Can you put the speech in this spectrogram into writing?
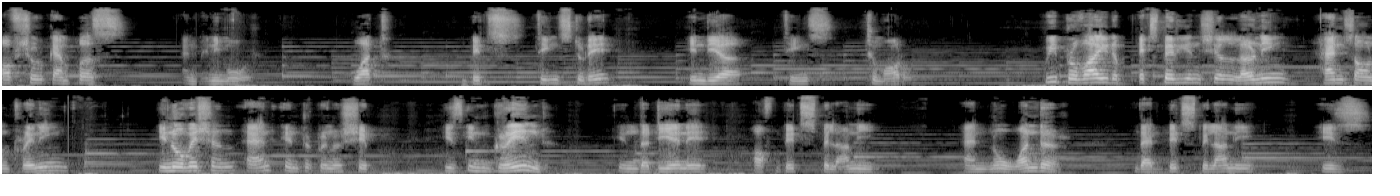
offshore campus, and many more. What BITS thinks today, India thinks tomorrow. We provide experiential learning, hands on training, innovation, and entrepreneurship is ingrained in the DNA of BITS Pilani, and no wonder that BITS Pilani is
